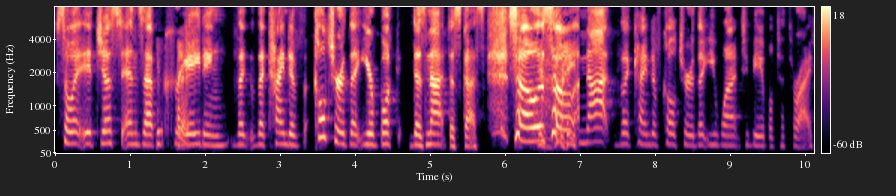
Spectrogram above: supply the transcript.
So it just ends up creating the, the kind of culture that your book does not discuss. So, so not the kind of culture that you want to be able to thrive.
